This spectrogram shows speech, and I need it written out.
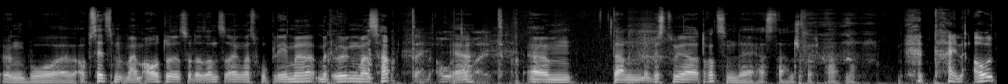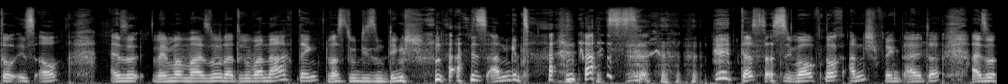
irgendwo, äh, ob es jetzt mit meinem Auto ist oder sonst irgendwas Probleme mit irgendwas hab, Dein Auto, Ja. Ähm, dann bist du ja trotzdem der erste Ansprechpartner. Dein Auto ist auch, also wenn man mal so darüber nachdenkt, was du diesem Ding schon alles angetan hast, dass das überhaupt noch anspringt, Alter. Also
